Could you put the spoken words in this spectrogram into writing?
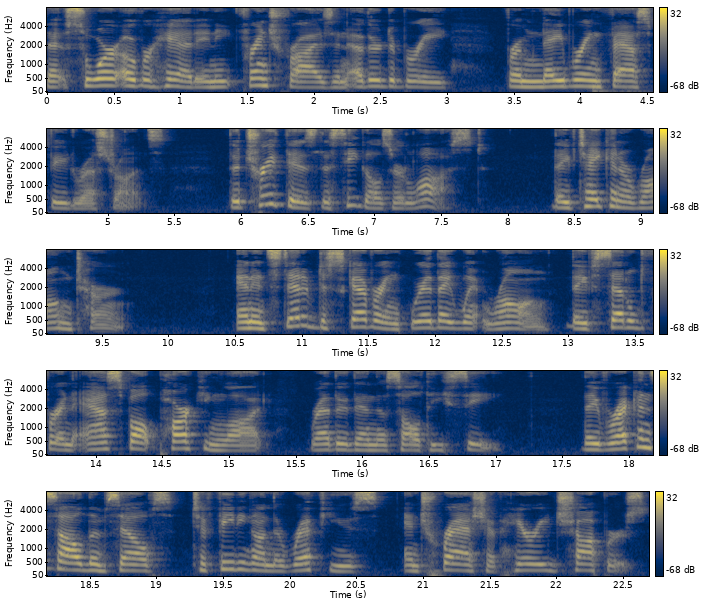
that soar overhead and eat french fries and other debris from neighboring fast food restaurants. The truth is, the seagulls are lost. They've taken a wrong turn. And instead of discovering where they went wrong, they've settled for an asphalt parking lot rather than the salty sea. They've reconciled themselves to feeding on the refuse and trash of harried shoppers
